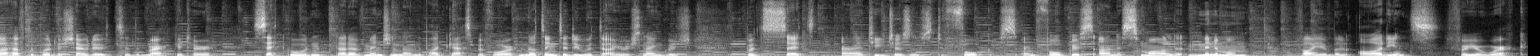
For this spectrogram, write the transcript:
So I have to put a shout out to the marketer Seth Godin that I've mentioned on the podcast before. Nothing to do with the Irish language, but Seth uh, teaches us to focus and focus on a small minimum viable audience for your work.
